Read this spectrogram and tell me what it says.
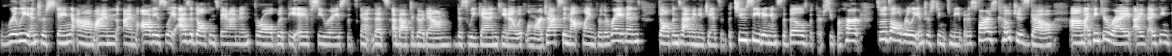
really interesting. Um, I'm I'm obviously as a Dolphins fan, I'm enthralled with the AFC race that's going that's about to go down this weekend. You know, with Lamar Jackson not playing for the Ravens, Dolphins having a chance at the two seed against the Bills, but they're super hurt. So it's all really interesting to me. But as far as coaches go, um, I think you're right. I, I think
